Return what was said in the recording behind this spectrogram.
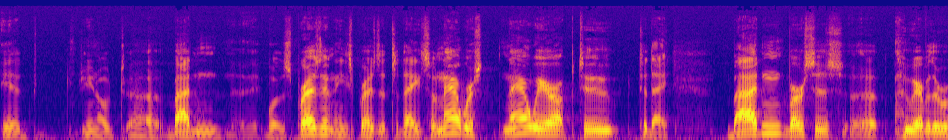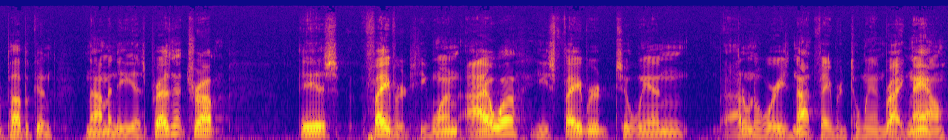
it, you know, uh, Biden was president. He's president today. So now we're now we are up to today, Biden versus uh, whoever the Republican nominee is. President Trump is favored. He won Iowa. He's favored to win. I don't know where he's not favored to win right now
